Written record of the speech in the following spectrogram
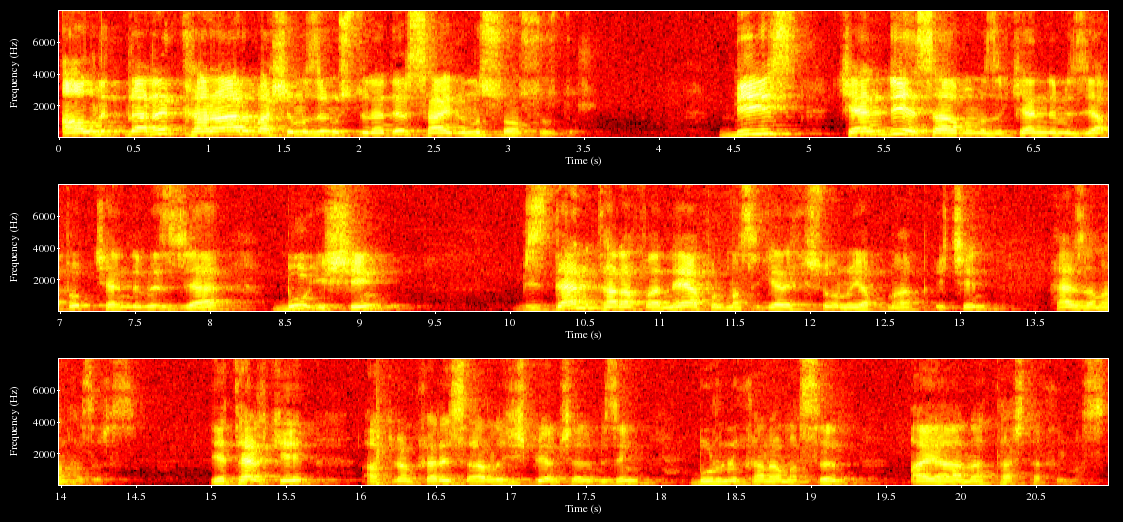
Aldıkları karar başımızın üstünedir. Saygımız sonsuzdur. Biz kendi hesabımızı kendimiz yapıp kendimizce bu işin bizden tarafa ne yapılması gerekirse onu yapmak için her zaman hazırız. Yeter ki Afyonkarahisarlı hiçbir hemşerimizin burnu kanamasın, ayağına taş takılmasın.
